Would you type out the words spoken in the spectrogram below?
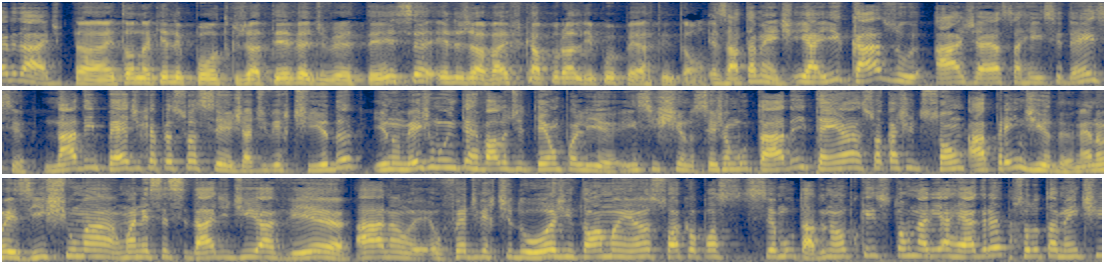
irregularidade. Ah, então naquele ponto que já teve advertência, ele já vai ficar por ali, por perto, então. Exatamente. E aí, caso haja essa reincidência, nada impede que a pessoa seja advertida e no mesmo intervalo de tempo ali, insistindo, seja multada e tenha a sua caixa de som apreendida, né? Não existe uma, uma necessidade de haver, ah, não, eu fui advertido hoje, então amanhã só que eu posso ser multado. Não, porque isso tornaria a regra absolutamente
